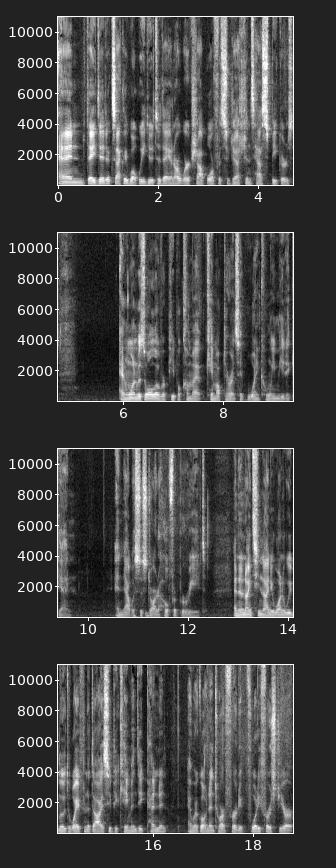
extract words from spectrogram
And they did exactly what we do today in our workshop offer suggestions, have speakers, and one was all over. People come up, came up to her and said, "When can we meet again?" And that was the start of Hope for Bereaved. And in 1991, we moved away from the diocese, became independent, and we're going into our 30, 41st year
